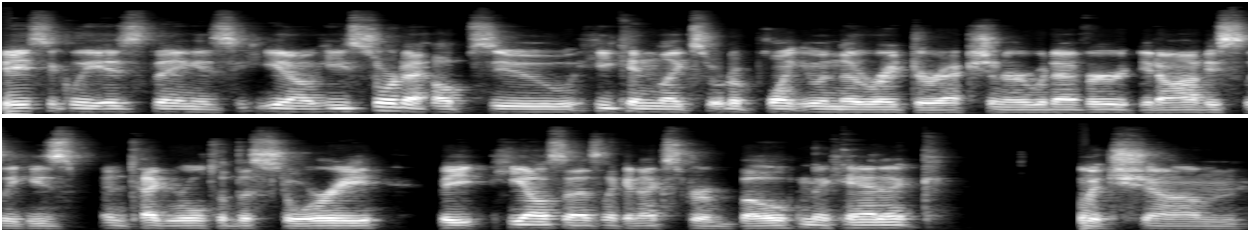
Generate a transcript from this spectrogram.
Basically, his thing is, you know, he sort of helps you. He can like sort of point you in the right direction or whatever. You know, obviously he's integral to the story, but he- he also has like an extra bow mechanic, which um,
